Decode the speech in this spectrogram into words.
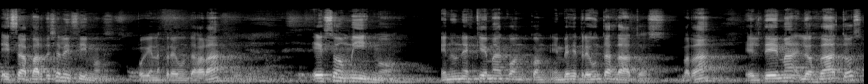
Esa parte ya la hicimos, porque en las preguntas, ¿verdad? Eso mismo, en un esquema con, con- en vez de preguntas, datos, ¿verdad? El tema, los datos,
